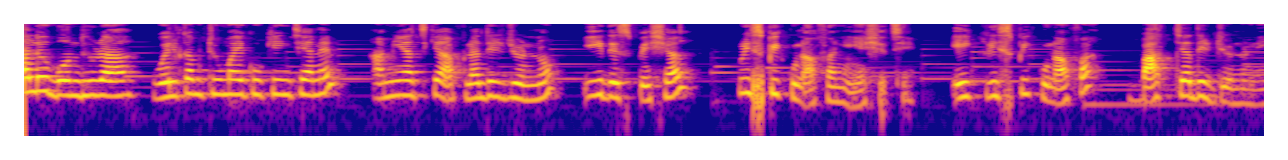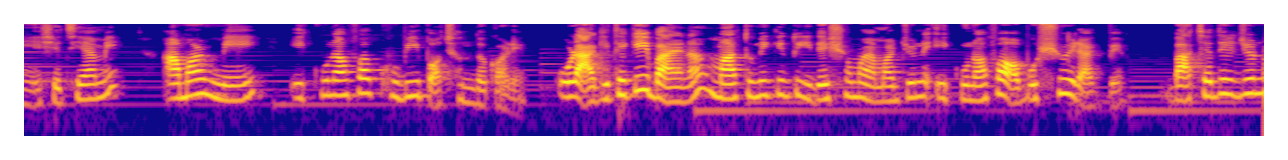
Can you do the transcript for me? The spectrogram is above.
হ্যালো বন্ধুরা welcome to my cooking channel আমি আজকে আপনাদের জন্য ঈদ স্পেশাল ক্রিস্পি কুনাফা নিয়ে এসেছি। এই ক্রিস্পি কুনাফা বাচ্চাদের জন্য নিয়ে এসেছি আমি। আমার মেয়ে এই কুনাফা খুবই পছন্দ করে। ওর আগে থেকেই বায়না মা, তুমি কিন্তু ঈদের সময় আমার জন্য এই কুনাফা অবশ্যই রাখবে। বাচ্চাদের জন্য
